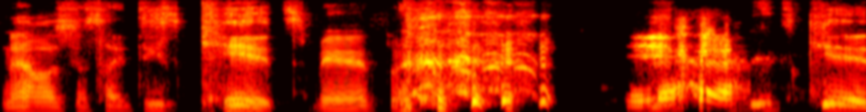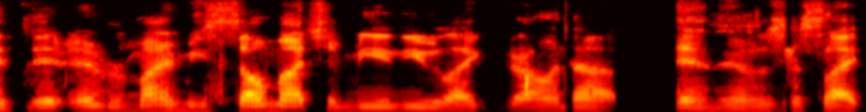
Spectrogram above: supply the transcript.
And I was just like, these kids, man. Yeah. these kids it, it reminded me so much of me and you like growing up and it was just like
